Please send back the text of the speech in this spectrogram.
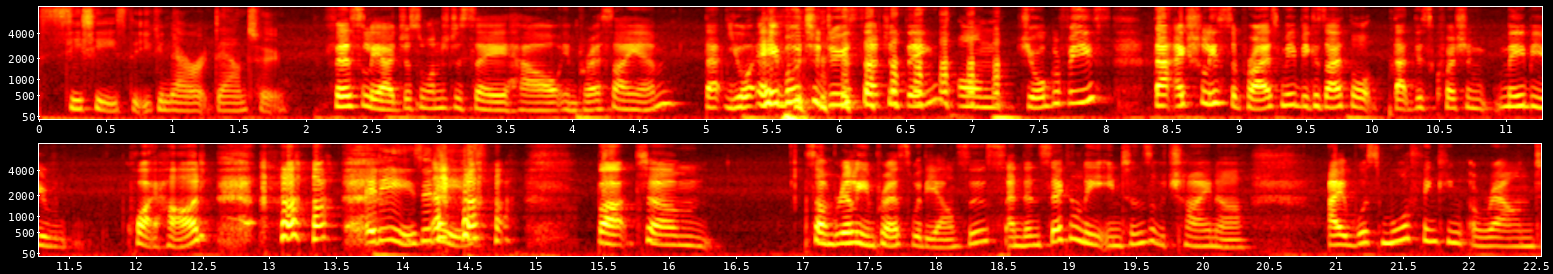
cities that you can narrow it down to. Firstly, I just wanted to say how impressed I am that you're able to do such a thing on geographies. That actually surprised me because I thought that this question may be quite hard. it is, it is. but um, so I'm really impressed with the answers. And then, secondly, in terms of China, I was more thinking around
